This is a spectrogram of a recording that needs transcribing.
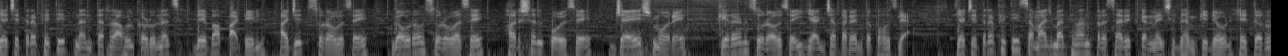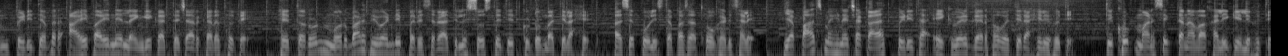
या चित्रफितीत नंतर राहुलकडूनच देवा पाटील अजित सुरवसे गौरव सुरवसे हर्षल पोळसे जयेश मोरे किरण सुरवसे यांच्यापर्यंत पोहोचल्या. या चित्रफिती समाज माध्यमात प्रसारित करण्याची धमकी देऊन हे तरुण पीडितेवर आळीपाळीने लैंगिक अत्याचार करत होते. हे तरुण मोरबाड भिवंडी परिसरातील सुस्थितीत कुटुंबातील आहेत असे पोलीस तपासात उघड झाले. या पाच महिन्याच्या काळात पीडिता एक वेळ गर्भवती राहिली होती. ती खूप मानसिक तणावाखाली गेली होती.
